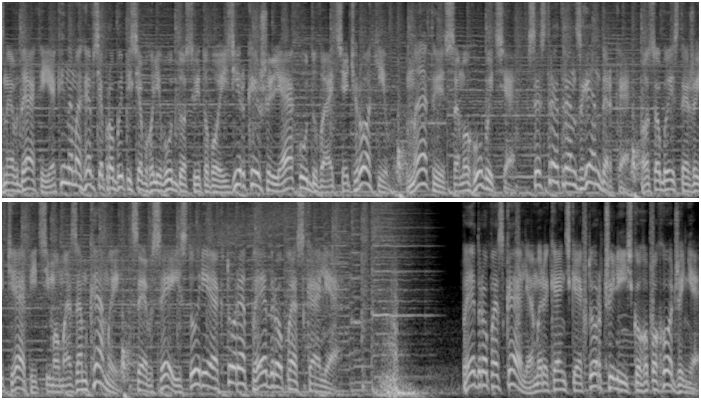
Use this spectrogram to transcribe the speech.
З невдахи, який намагався пробитися в Голівуд до світової зірки, шляху у 20 років. Мати самогубиця, сестра трансгендерка, особисте життя під сімома замками. Це все історія актора Педро Паскаля. Педро Паскаль, американський актор чилійського походження,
